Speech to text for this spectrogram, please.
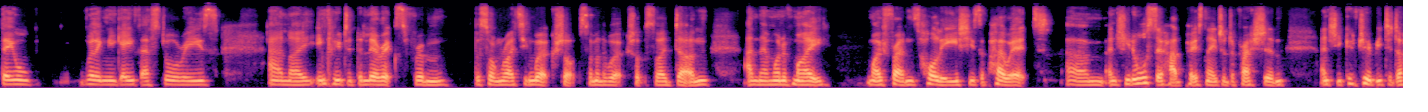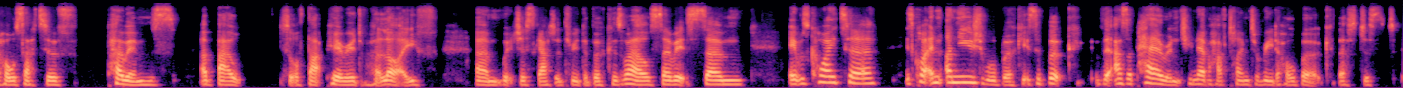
they all willingly gave their stories and I included the lyrics from the songwriting workshop, some of the workshops that I'd done. And then one of my my friends, Holly, she's a poet, um, and she'd also had postnatal depression, and she contributed a whole set of poems about sort of that period of her life, um, which are scattered through the book as well. So it's um, it was quite a it's quite an unusual book. It's a book that, as a parent, you never have time to read a whole book. That's just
